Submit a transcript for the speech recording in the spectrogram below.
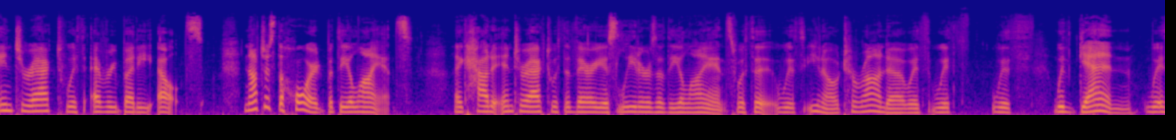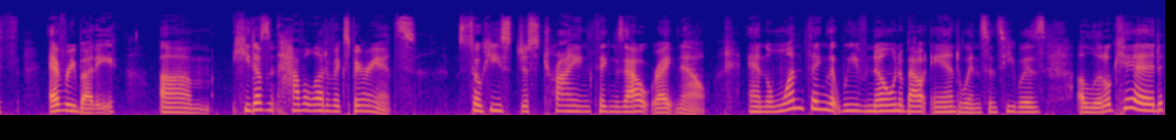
interact with everybody else. Not just the Horde, but the Alliance like how to interact with the various leaders of the alliance with the with you know Tyrande with with with with Genn, with everybody. Um, he doesn't have a lot of experience. So he's just trying things out right now. And the one thing that we've known about Anduin since he was a little kid,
